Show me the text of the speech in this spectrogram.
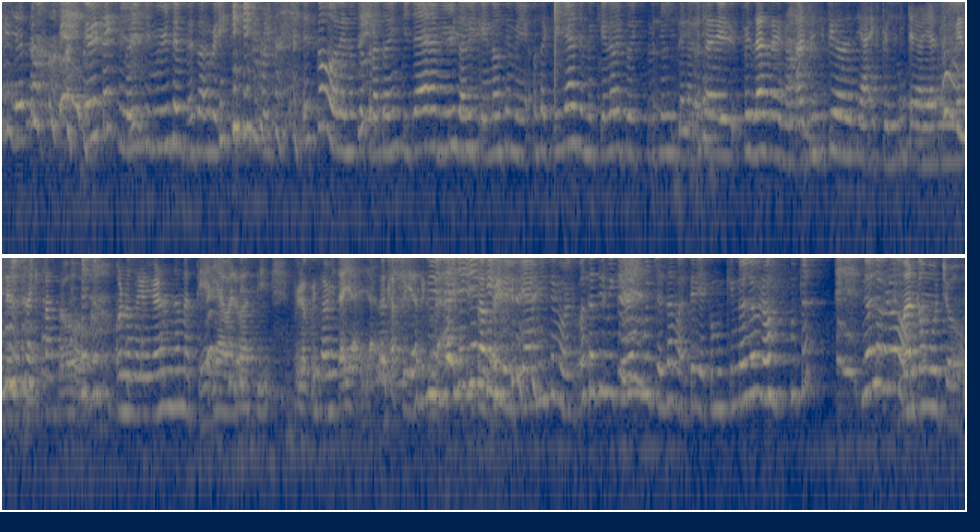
que ya no? Y ahorita que lo dije, Mir se empezó a reír. porque es como de nosotras, ¿saben? Que ya Mir sabe que no se me. O sea, que ya se me quedó eso de expresión Sí, literaria. o sea, pues ya sé, ¿no? Al principio decía expresión literaria, no inventes, o sea, ¿qué pasó? O, o nos agregaron una materia o algo así. Pero pues ahorita ya, ya lo capté, ya sé Sí, como, ya, ya, sí, ya entiendo que a mí se me olvidó. O sea, sí me quedó mucho esa materia, como que no logró. no logró. Marco mucho.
